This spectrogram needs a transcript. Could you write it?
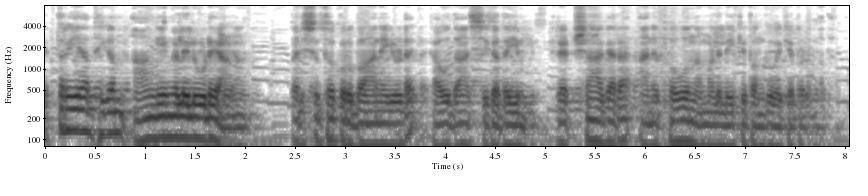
എത്രയധികം ആംഗ്യങ്ങളിലൂടെയാണ് പരിശുദ്ധ കുർബാനയുടെ കൗതാശികതയും രക്ഷാകര അനുഭവവും നമ്മളിലേക്ക് പങ്കുവയ്ക്കപ്പെടുന്നത്.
